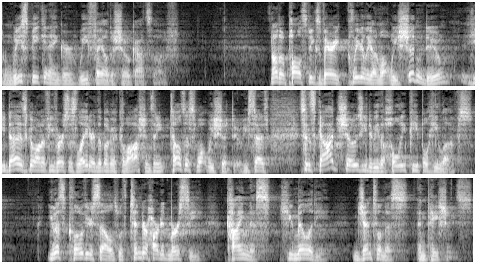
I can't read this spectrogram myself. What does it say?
When we speak in anger, we fail to show God's love. And although Paul speaks very clearly on what we shouldn't do, he does go on a few verses later in the book of Colossians and he tells us what we should do. He says, Since God chose you to be the holy people he loves, you must clothe yourselves with tender-hearted mercy, kindness, humility, gentleness, and patience.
